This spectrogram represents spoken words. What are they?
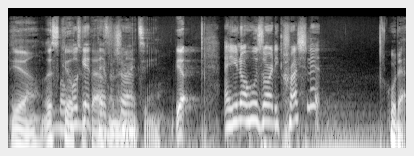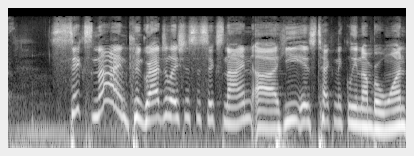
yeah, let's kill we'll get there for sure. 2019. Yep. and you know who's already crushing it? Who that? Six nine. Congratulations to six nine. Uh, he is technically number one.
